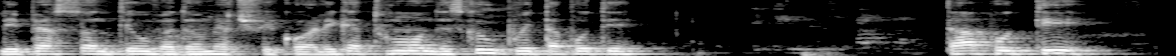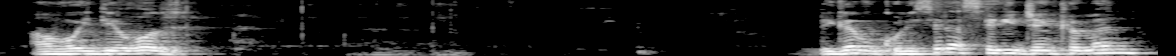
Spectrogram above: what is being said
Les personnes, Théo va dormir, tu fais quoi? Les gars, tout le monde, est-ce que vous pouvez tapoter? Tapoter, envoyer des roses. Les gars, vous connaissez la série Gentleman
